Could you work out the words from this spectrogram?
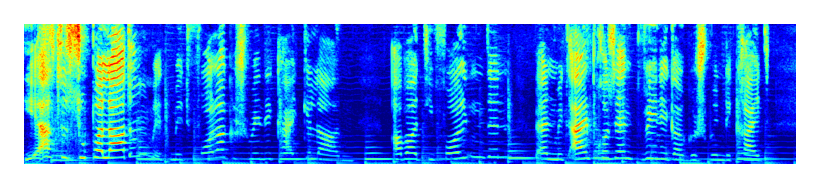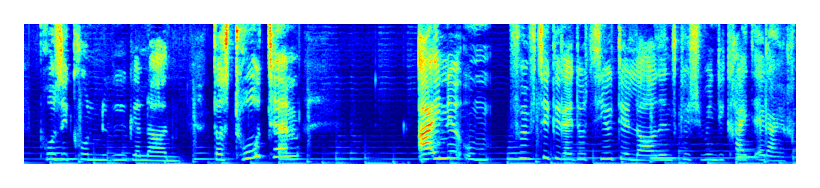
Die erste Superladung wird mit voller Geschwindigkeit geladen, aber die folgenden werden mit 1% weniger Geschwindigkeit pro Sekunde geladen. Das Totem eine um 50 reduzierte Ladensgeschwindigkeit erreicht.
